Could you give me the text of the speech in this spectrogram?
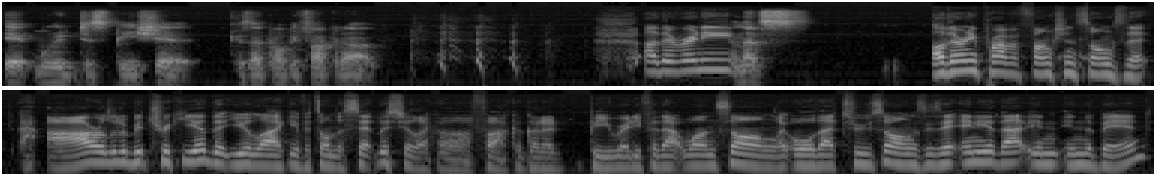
it would just be shit because I'd probably fuck it up. Are there any And that's Are there any private function songs that are a little bit trickier that you like? If it's on the set list, you're like, oh fuck, I gotta be ready for that one song, like or that two songs. Is there any of that in in the band,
